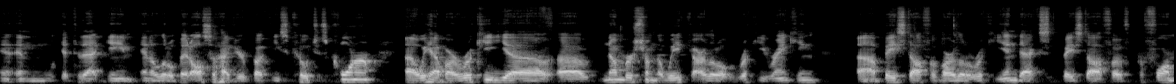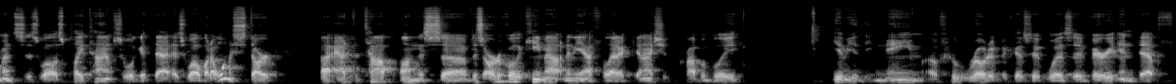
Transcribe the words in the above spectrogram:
and, and, we'll get to that game in a little bit. Also, have your Bucky's coaches corner. We have our rookie numbers from the week, our little rookie ranking uh, based off of our little rookie index, based off of performance as well as play time. So we'll get that as well. But I want to start uh, at the top on this this article that came out in the Athletic, and I should probably give you the name of who wrote it because it was a very in depth,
